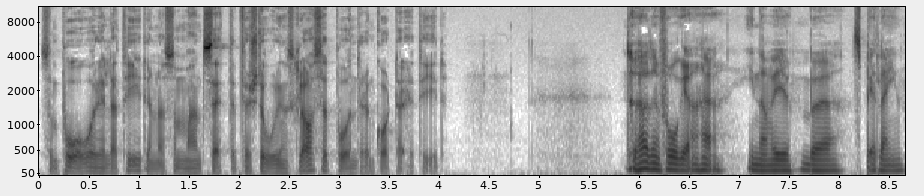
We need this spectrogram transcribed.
som pågår hela tiden och som man sätter förstoringsglaset på under en kortare tid. Du hade en fråga här innan vi började spela in.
